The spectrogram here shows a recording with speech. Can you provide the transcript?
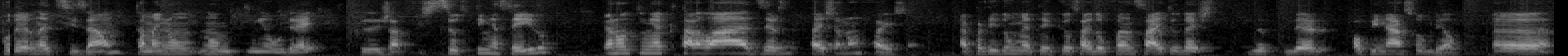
poder na decisão, também não, não tinha o direito, porque já, se eu tinha saído, eu não tinha que estar lá a dizer fecha ou não fecha. A partir do momento em que eu saio do fansite, eu deixo de poder opinar sobre ele. Uh,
